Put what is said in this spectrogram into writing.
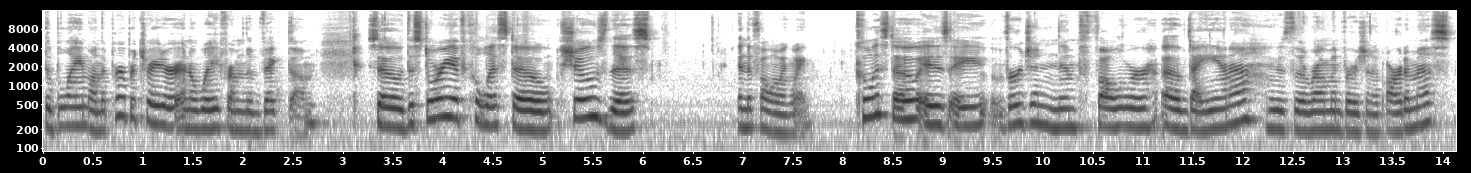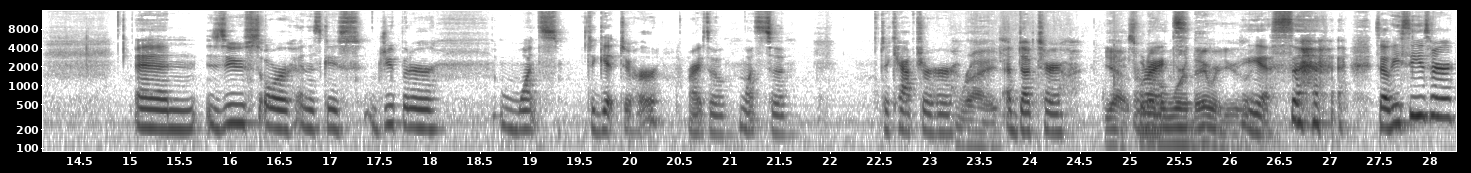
the blame on the perpetrator and away from the victim. So, the story of Callisto shows this in the following way. Callisto is a virgin nymph follower of Diana, who is the Roman version of Artemis. And Zeus, or in this case, Jupiter, wants to get to her, right? So, wants to to capture her, Right. abduct her, Yes, whatever Right. word they were using. Yes. so he sees her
